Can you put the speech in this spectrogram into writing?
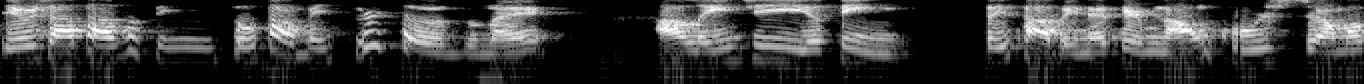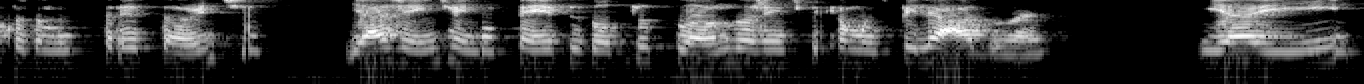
eu já tava assim, totalmente surtando, né? Além de, assim, vocês sabem, né? Terminar um curso já é uma coisa muito estressante. E a gente ainda tem esses outros planos, a gente fica muito pilhado, né? E aí,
